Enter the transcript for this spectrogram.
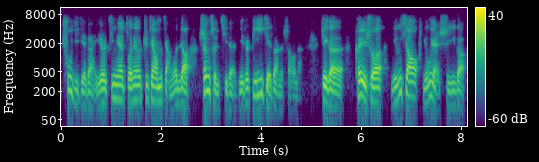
初级阶段，也就是今天、昨天、之前我们讲过的叫生存期的，也就是第一阶段的时候呢，这个可以说营销永远是一个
